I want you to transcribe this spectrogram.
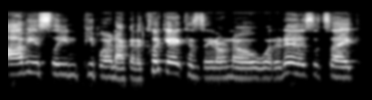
Obviously people are not going to click it because they don't know what it is. It's like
